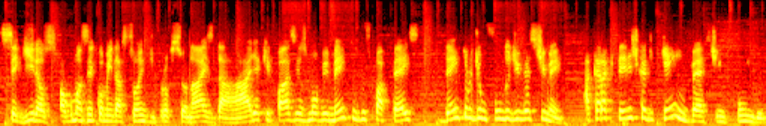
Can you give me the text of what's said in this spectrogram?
seguir as, algumas recomendações de profissionais da área que fazem os movimentos dos papéis dentro de um fundo de investimento. A característica de quem investe em fundo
